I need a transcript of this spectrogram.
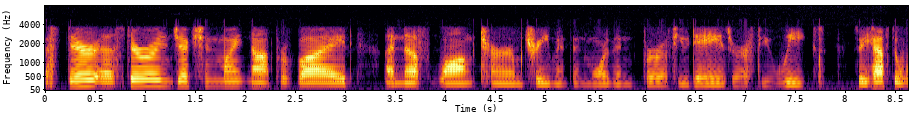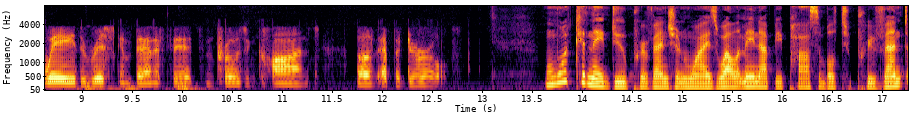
a, ster- a steroid injection might not provide enough long-term treatment than more than for a few days or a few weeks. So you have to weigh the risk and benefits and pros and cons of epidurals. What can they do prevention wise? While it may not be possible to prevent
